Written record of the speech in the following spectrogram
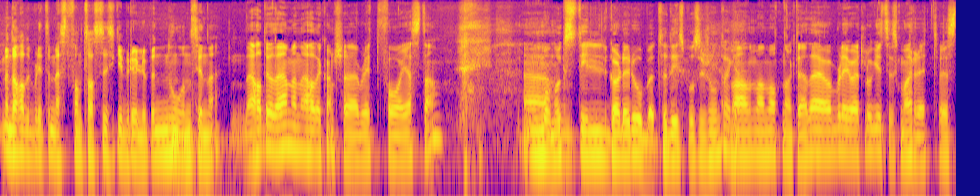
Men det hadde blitt det mest fantastiske bryllupet noensinne. Det hadde jo det, men det hadde kanskje blitt få gjester. Man må nok stille garderobe til disposisjon, tenker jeg. Man, man måtte nok det. Det blir jo et logistisk mareritt hvis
